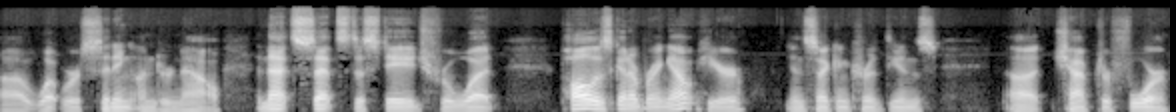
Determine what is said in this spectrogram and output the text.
uh, what we're sitting under now. And that sets the stage for what Paul is going to bring out here in Second Corinthians uh, chapter four,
